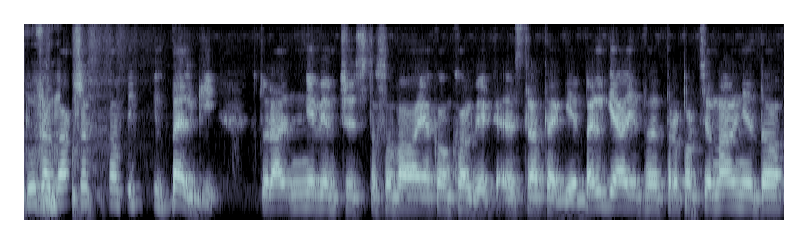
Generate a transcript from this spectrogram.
Dużo gorsze są wyniki w Belgii, która nie wiem, czy stosowała jakąkolwiek e, strategię. Belgia proporcjonalnie do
